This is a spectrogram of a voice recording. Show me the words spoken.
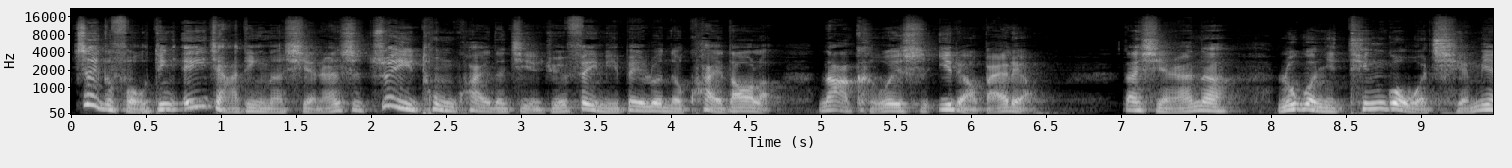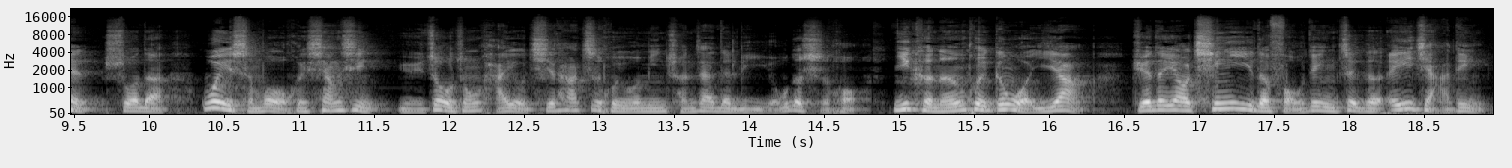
这个否定 A 假定呢，显然是最痛快的解决费米悖论的快刀了，那可谓是一了百了。但显然呢，如果你听过我前面说的为什么我会相信宇宙中还有其他智慧文明存在的理由的时候，你可能会跟我一样。觉得要轻易的否定这个 A 假定，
